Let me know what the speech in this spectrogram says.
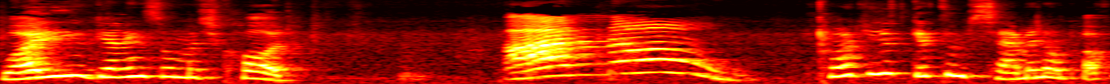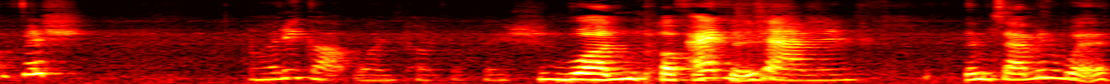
Why are you getting so much cod? I don't know. Why don't you just get some salmon or pufferfish? I already got one pufferfish. One pufferfish. And salmon. And salmon where?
